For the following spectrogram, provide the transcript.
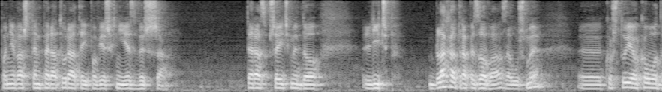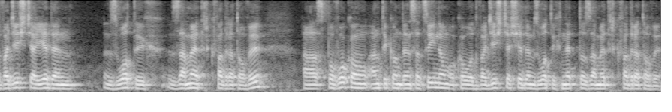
ponieważ temperatura tej powierzchni jest wyższa. Teraz przejdźmy do liczb. Blacha trapezowa, załóżmy, y, kosztuje około 21 zł za metr kwadratowy, a z powłoką antykondensacyjną około 27 zł netto za metr kwadratowy.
